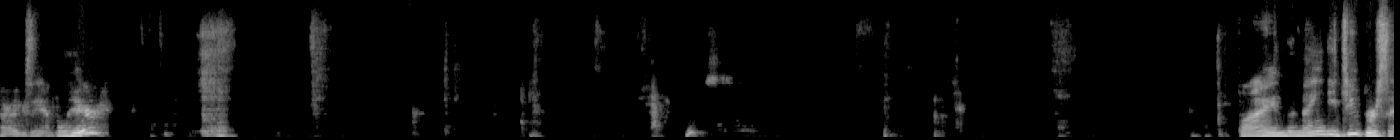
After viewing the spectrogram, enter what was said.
our example here. Find the 92%.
